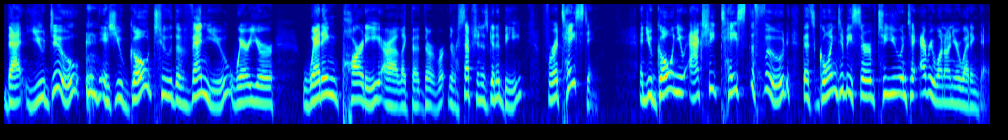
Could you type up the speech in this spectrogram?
that you do is you go to the venue where your wedding party, uh, like the, the, the reception is going to be, for a tasting. And you go and you actually taste the food that's going to be served to you and to everyone on your wedding day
